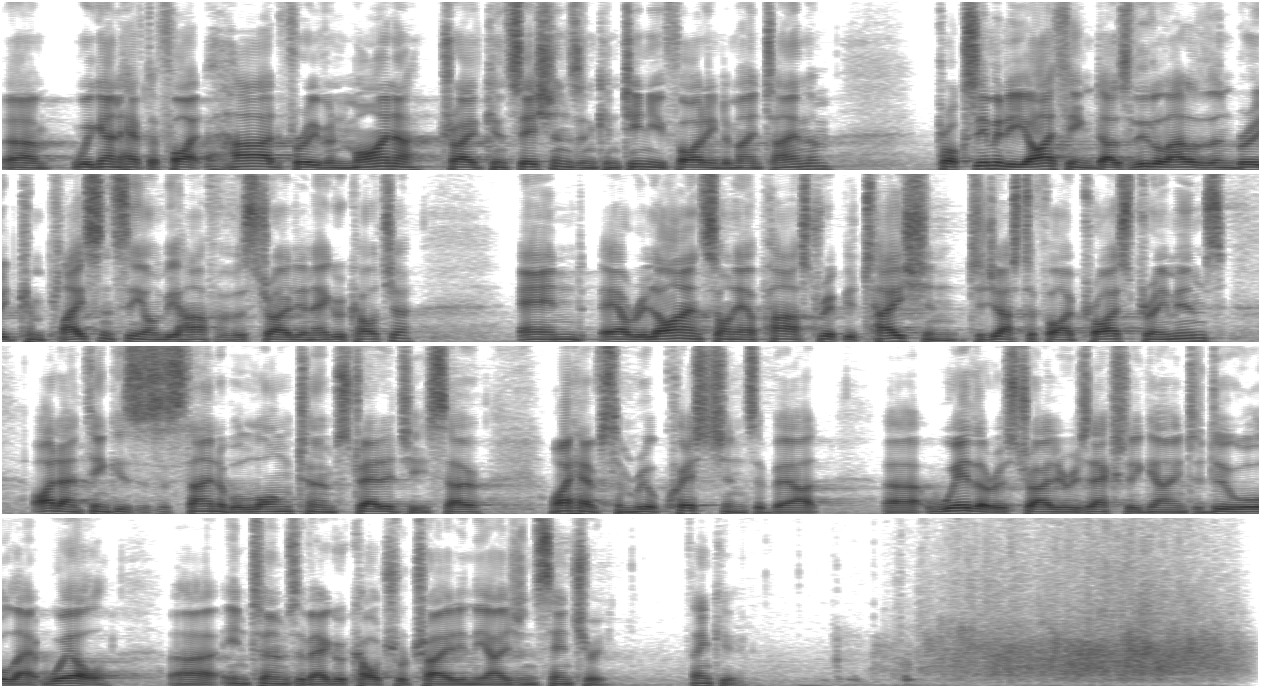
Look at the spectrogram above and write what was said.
Um, we're going to have to fight hard for even minor trade concessions and continue fighting to maintain them. Proximity, I think, does little other than breed complacency on behalf of Australian agriculture. And our reliance on our past reputation to justify price premiums, I don't think is a sustainable long-term strategy. So I have some real questions about uh, whether Australia is actually going to do all that well Uh, in terms of agricultural trade in the Asian century. Thank you.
